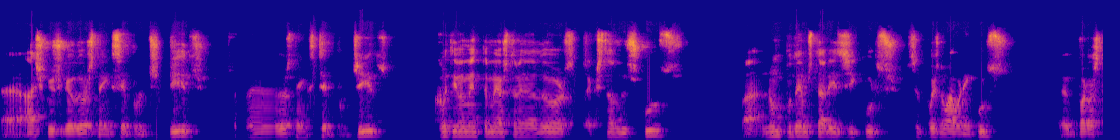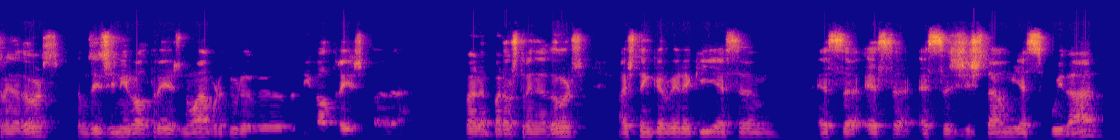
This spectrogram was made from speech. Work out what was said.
Uh, acho que os jogadores têm que ser protegidos, os treinadores têm que ser protegidos. Relativamente também aos treinadores, a questão dos cursos, não podemos estar a exigir cursos se depois não abrem cursos para os treinadores. Estamos a exigir nível 3, não há abertura de, de nível 3 para, para, para os treinadores. Acho que tem que haver aqui essa, essa, essa, essa gestão e esse cuidado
